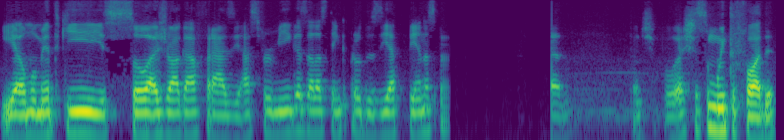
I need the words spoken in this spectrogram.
E é o momento que Soa joga a frase, as formigas, elas têm que produzir apenas pra... Então, tipo, eu acho isso muito foda.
